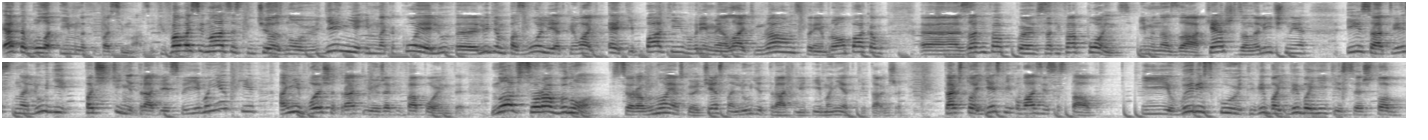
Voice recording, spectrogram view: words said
Это было именно FIFA 17. FIFA 18 случилось нововведение, именно какое лю э, людям позволили открывать эти паки во время Lighting Rounds, во время промопаков э, за, FIFA, э, за FIFA Points, именно за кэш, за наличные. И, соответственно, люди почти не тратили свои монетки, они больше тратили уже FIFA поинты. Но все равно, все равно, я скажу честно, люди тратили и монетки также. Так что, если у вас есть состав, и вы рискуете, вы, бо вы боитесь, что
